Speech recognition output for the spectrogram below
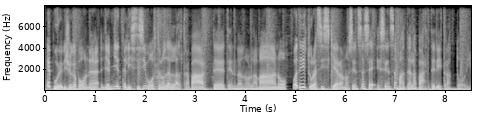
Eppure, dice Capone, gli ambientalisti si voltano dall'altra parte, tendano la mano o addirittura si schierano senza se e senza ma dalla parte dei trattori.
